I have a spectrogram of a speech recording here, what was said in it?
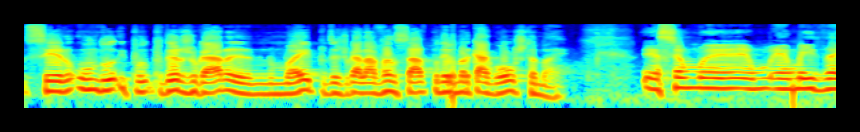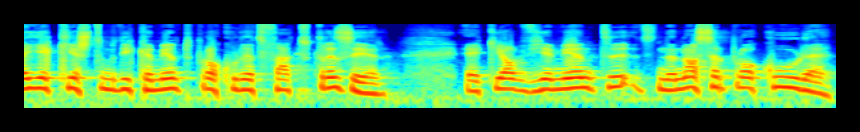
ser um do, e poder jogar no meio, poder jogar avançado, poder marcar golos também. Essa é uma, é uma ideia que este medicamento procura de facto trazer. É que, obviamente, na nossa procura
